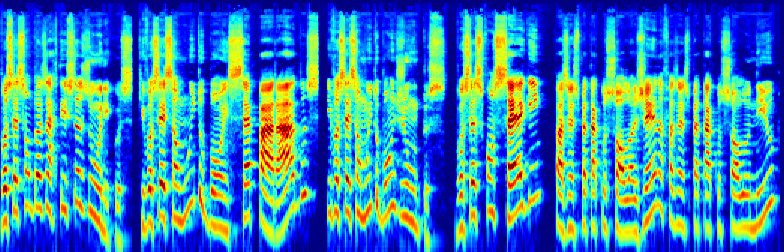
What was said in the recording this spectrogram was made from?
vocês são dois artistas únicos, que vocês são muito bons separados e vocês são muito bons juntos. Vocês conseguem fazer um espetáculo solo a Gena, fazer um espetáculo solo Nil,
